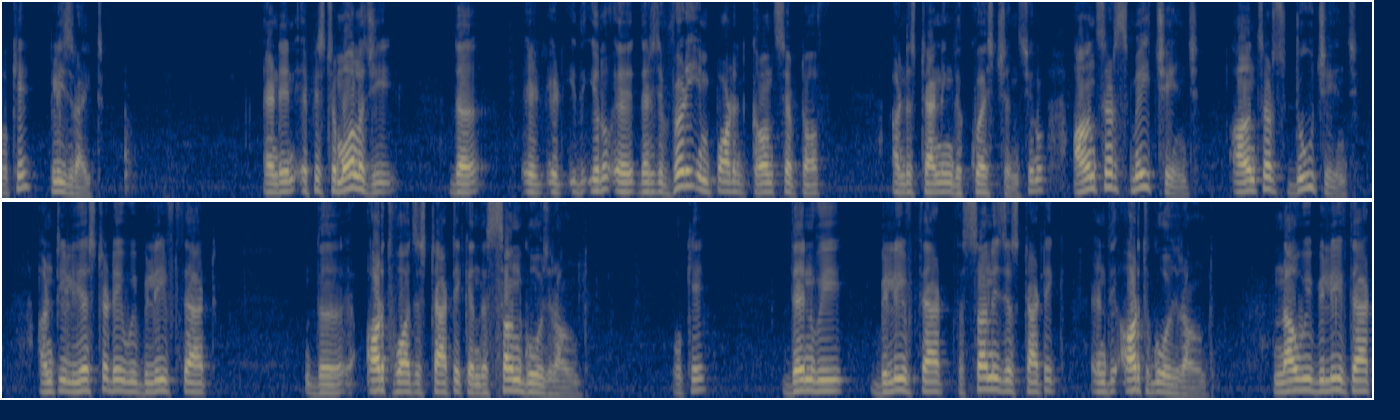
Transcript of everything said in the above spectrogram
Okay? Please write. And in epistemology, the it, it, you know uh, there is a very important concept of understanding the questions. You know, answers may change, answers do change. Until yesterday, we believed that the earth was static and the sun goes round. Okay? Then we believed that the sun is static and the earth goes round. Now we believe that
